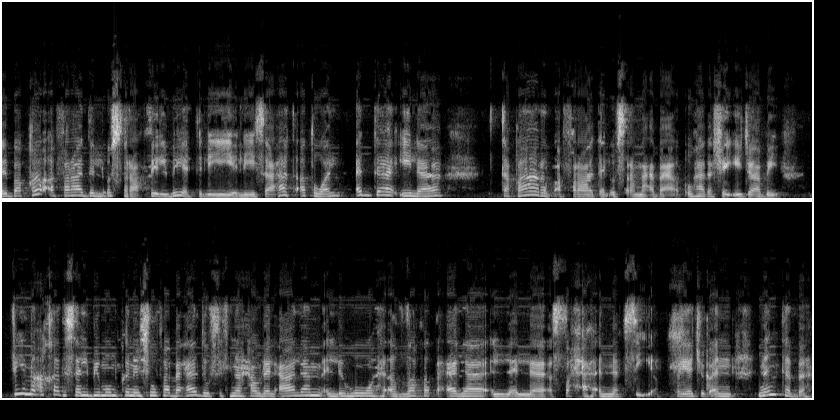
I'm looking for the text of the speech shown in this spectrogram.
بقاء أفراد الأسرة في البيت لساعات أطول أدى إلى تقارب أفراد الأسرة مع بعض وهذا شيء إيجابي. فيما أخذ سلبي ممكن نشوفه بعد وشفناه حول العالم اللي هو الضغط على الصحة النفسية، فيجب أن ننتبه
